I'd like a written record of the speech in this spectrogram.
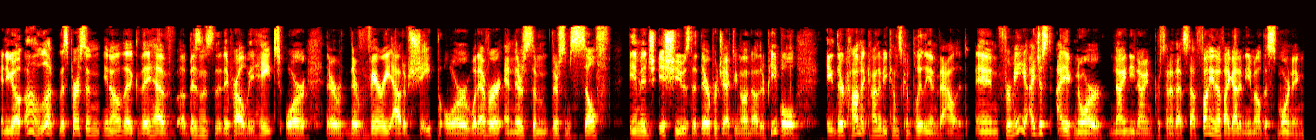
and you go, oh, look, this person, you know, like they have a business that they probably hate or they're, they're very out of shape or whatever. And there's some, there's some self image issues that they're projecting onto other people their comment kind of becomes completely invalid. And for me, I just I ignore 99% of that stuff. Funny enough, I got an email this morning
